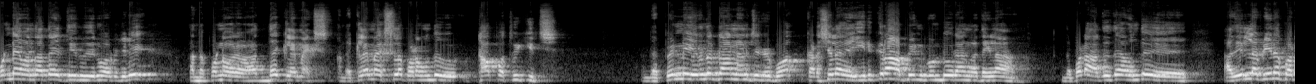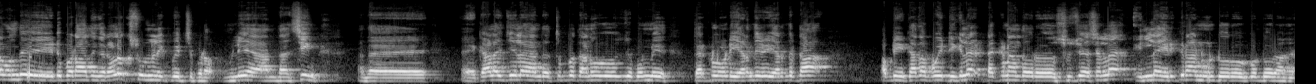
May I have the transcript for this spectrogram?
பொண்ணே வந்தால் தான் தீர்வு தீர்வு அப்படின்னு சொல்லி அந்த பொண்ணை வர அந்த கிளைமேக்ஸ் அந்த கிளைமேக்ஸில் படம் வந்து டாப்பாக தூக்கிடுச்சு. அந்த பெண் இருந்துட்டான்னு நினச்சிட்டு இருப்போம். கடைசியில் இருக்கிறா அப்படின்னு கொண்டு வராங்க பார்த்தீங்களா இந்த படம் அதுதான் வந்து அது இல்லை அப்படின்னா படம் வந்து எடுபடாதுங்கிற அளவுக்கு சூழ்நிலைக்கு போயிடுச்சு படம். உண்மையிலேயே அந்த சீன் அந்த காலேஜில் அந்த துன்பத்தை அனுபவிச்ச பொண்ணு தற்கொலை இறந்து இறந்துட்டா அப்படி கதை போயிட்டு இருக்கல. டக்குன்னு அந்த ஒரு சுச்சுவேஷனில் இல்லை இருக்கிறான்னு கொண்டு வரு கொண்டு வராங்க.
